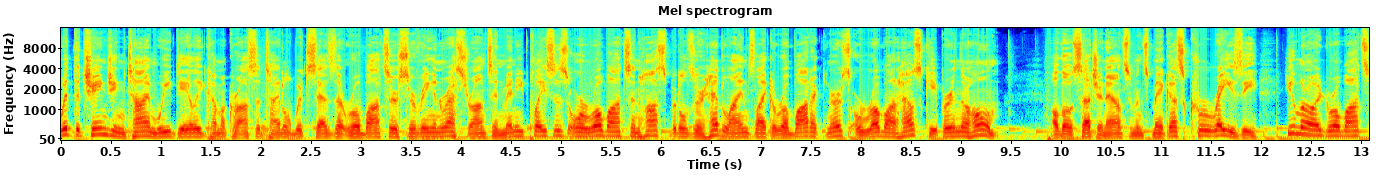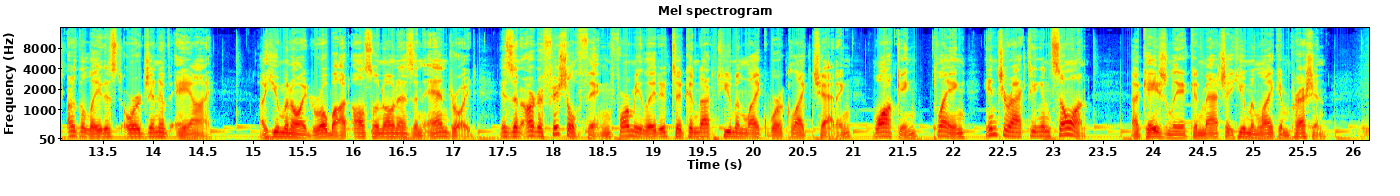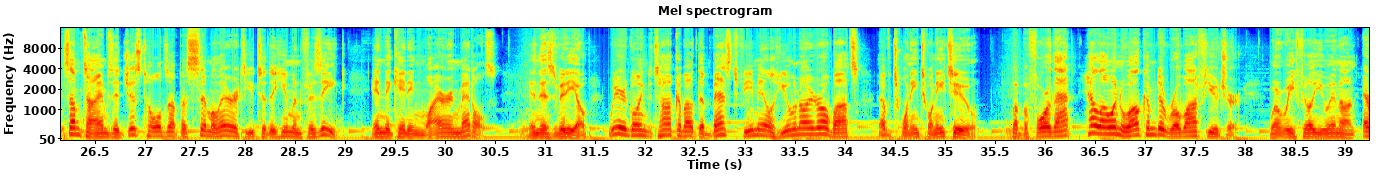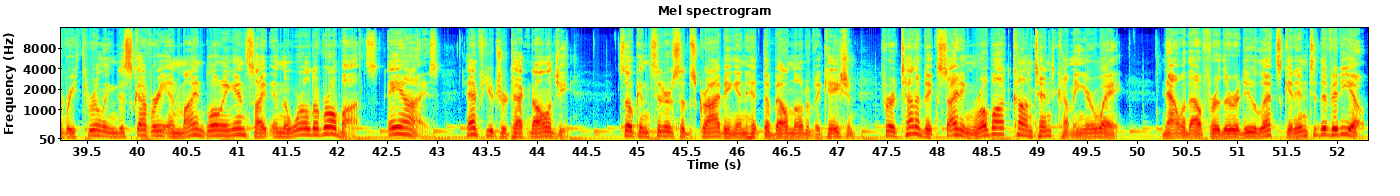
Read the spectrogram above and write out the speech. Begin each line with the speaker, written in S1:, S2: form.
S1: With the changing time, we daily come across a title which says that robots are serving in restaurants in many places, or robots in hospitals, or headlines like a robotic nurse or robot housekeeper in their home. Although such announcements make us crazy, humanoid robots are the latest origin of AI. A humanoid robot, also known as an android, is an artificial thing formulated to conduct human like work like chatting, walking, playing, interacting, and so on. Occasionally, it can match a human like impression. Sometimes it just holds up a similarity to the human physique, indicating wire and metals. In this video, we are going to talk about the best female humanoid robots of 2022. But before that, hello and welcome to Robot Future, where we fill you in on every thrilling discovery and mind blowing insight in the world of robots, AIs, and future technology. So consider subscribing and hit the bell notification for a ton of exciting robot content coming your way. Now, without further ado, let's get into the video.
